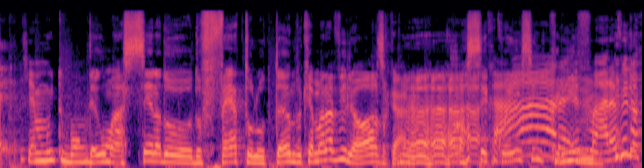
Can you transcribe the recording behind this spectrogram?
que é muito bom. Tem uma cena do, do feto lutando que é maravilhosa, cara. Uma sequência Cara, é incrível. maravilhoso.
